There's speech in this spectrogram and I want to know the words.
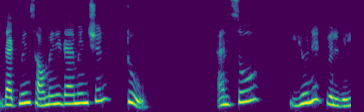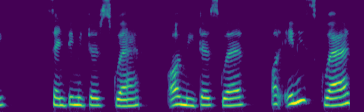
That means how many dimension? 2 and so unit will be centimeter square or meter square or any square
